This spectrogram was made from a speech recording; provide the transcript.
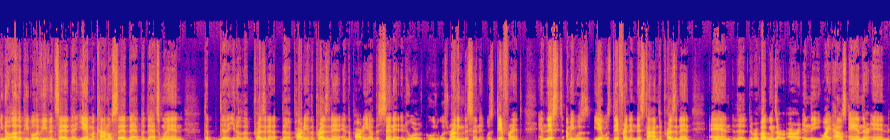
you know, other people have even said that, yeah, McConnell said that, but that's when the the you know the president the party of the president and the party of the senate and who were who was running the senate was different. And this i mean was yeah was different and this time. The president and the the republicans are are in the white house and they're in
